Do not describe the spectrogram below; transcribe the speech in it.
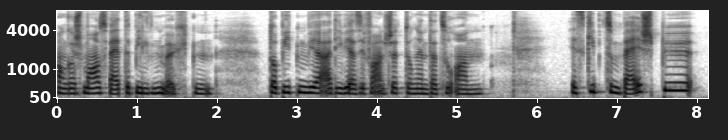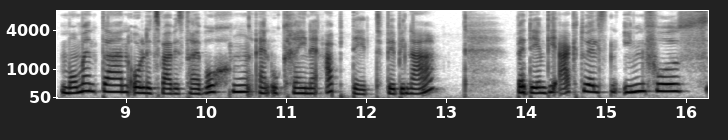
Engagements weiterbilden möchten. Da bieten wir auch diverse Veranstaltungen dazu an. Es gibt zum Beispiel momentan alle zwei bis drei Wochen ein Ukraine-Update-Webinar, bei dem die aktuellsten Infos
